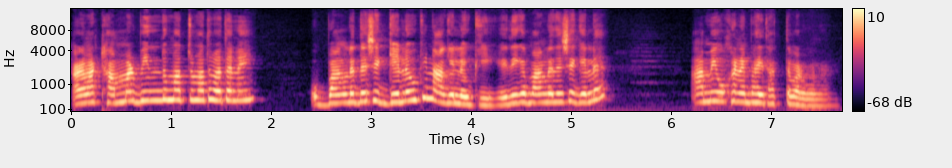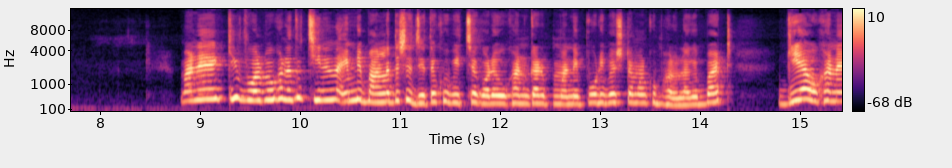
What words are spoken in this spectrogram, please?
আর আমার ঠাম্মার বিন্দু মাত্র মাথা ব্যথা নেই। ও বাংলাদেশে গেলেও কি না গেলেও কি? এদিকে বাংলাদেশে গেলে আমি ওখানে ভাই থাকতে পারব না। মানে কি বলব, ওখানে তো চিনি না। এমনি বাংলাদেশে যেতে খুব ইচ্ছে করে, ওখানকার মানে পরিবেশটা আমার খুব ভালো লাগে। বাট গিয়ে ওখানে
